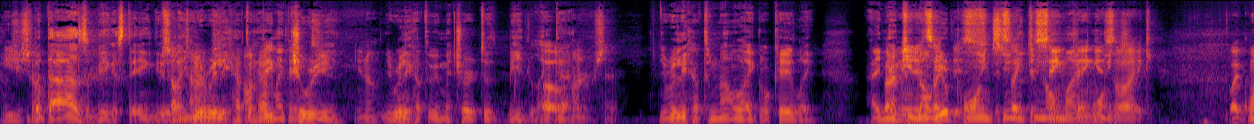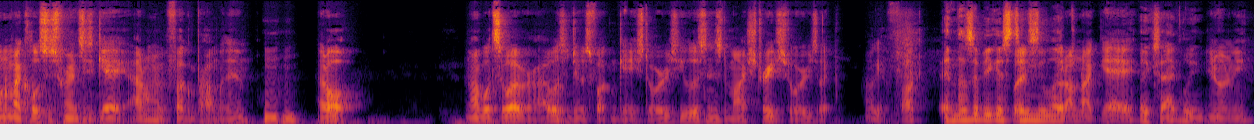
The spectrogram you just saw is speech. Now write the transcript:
You just but that's the biggest thing, dude. Like you really have to have maturity. things, you know? You really have to be mature to be like oh, that. 100 percent. You really have to know, like, okay, like I But need I mean, to know like your this- points. You like need to know my thing points. like, like one of my closest friends is gay. I don't have a fucking problem with him hmm at all, not whatsoever. I listen to his fucking gay stories. He listens to my straight stories. Like, I don't give a fuck. And that's the biggest But, thing. like but I'm not gay. exactly. You know what I mean?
